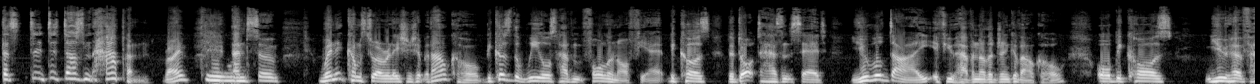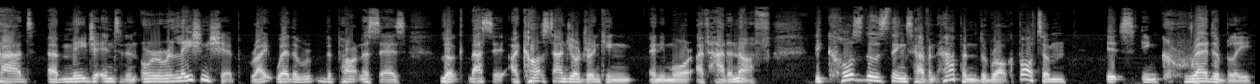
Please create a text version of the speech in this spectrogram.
That's, it doesn't happen, right? Mm. And so when it comes to our relationship with alcohol, because the wheels haven't fallen off yet, because the doctor hasn't said, you will die if you have another drink of alcohol, or because you have had a major incident or a relationship, right? Where the, the partner says, look, that's it. I can't stand your drinking anymore. I've had enough. Because those things haven't happened, the rock bottom, it's incredibly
